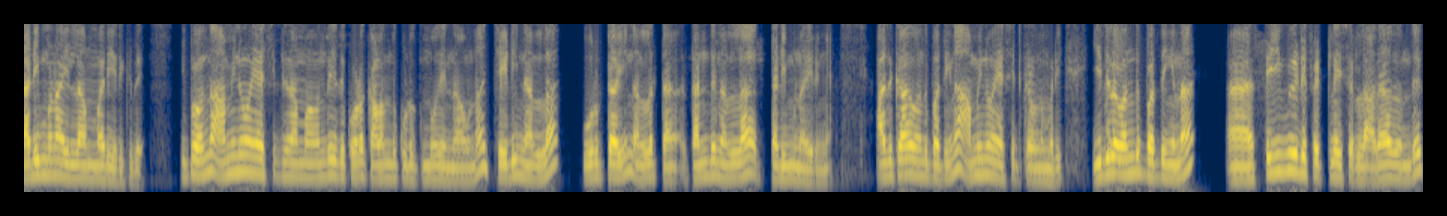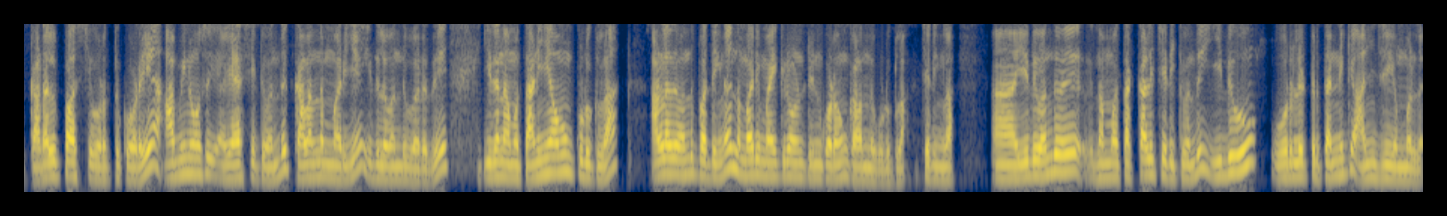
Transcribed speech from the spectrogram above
தடிமனாக இல்லாத மாதிரி இருக்குது. இப்போ வந்து அமினோ ஆசிட் நம்ம வந்து இது கூட கலந்து கொடுக்கும்போது என்ன ஆகுனா செடி நல்லா உருட்டாகி நல்ல த தண்டு நல்லா தடிமனாயிருங்க. அதுக்காக வந்து பார்த்தீங்கன்னா, அமினோ ஆசிட் கலந்த மாதிரி இதில் வந்து பார்த்தீங்கன்னா, சீவீடு ஃபெர்டிலைசரில் அதாவது வந்து கடல் பாசி உரத்துக்குடைய அமினோசி ஆசிட் வந்து கலந்த மாதிரியே இதில் வந்து வருது. இதை நம்ம தனியாகவும் கொடுக்கலாம் அல்லது வந்து பார்த்தீங்கன்னா, இந்த மாதிரி மைக்ரோன்ட்ரின் கூடவும் கலந்து கொடுக்கலாம் சரிங்களா? இது வந்து நம்ம தக்காளி செடிக்கு வந்து இதுவும் ஒரு லிட்டர் தண்ணிக்கு அஞ்சு எம்.எல்.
